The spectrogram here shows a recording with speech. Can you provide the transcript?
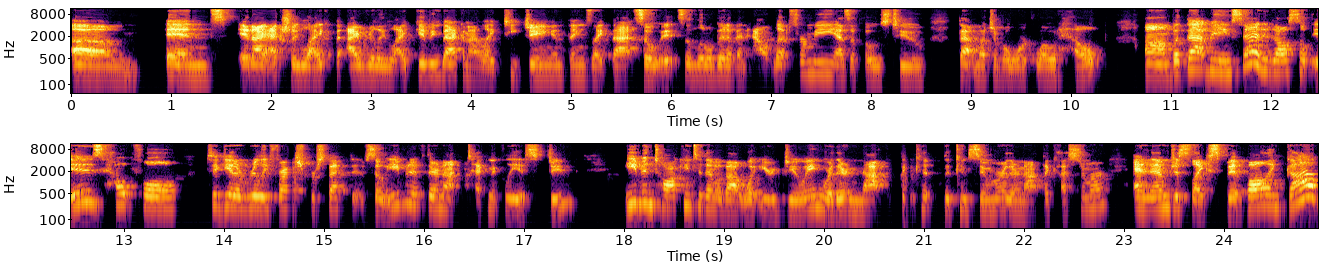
Um, and and I actually like I really like giving back and I like teaching and things like that. So it's a little bit of an outlet for me as opposed to that much of a workload help. Um, but that being said, it also is helpful to get a really fresh perspective. So even if they're not technically astute, even talking to them about what you're doing where they're not the, the consumer they're not the customer and them just like spitballing god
